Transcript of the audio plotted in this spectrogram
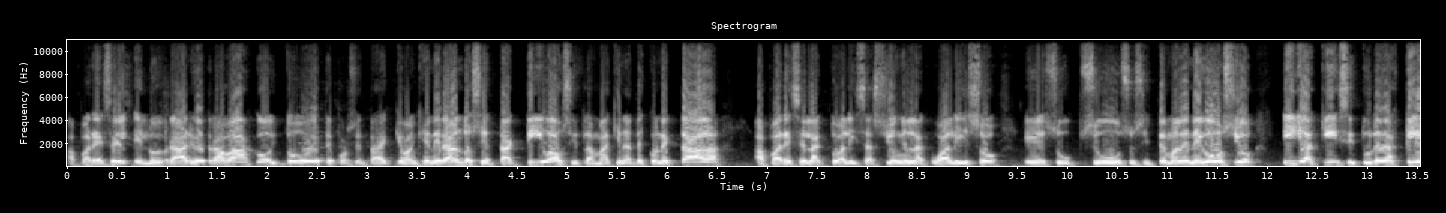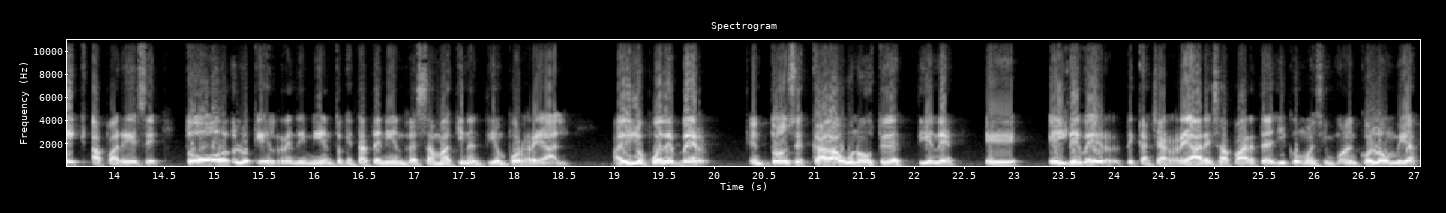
aparece el, horario de trabajo y todo este porcentaje que van generando, si está activa o si la máquina es desconectada, aparece la actualización en la cual hizo eh, su, su, sistema de negocio y aquí si tú le das clic aparece todo lo que es el rendimiento que está teniendo esa máquina en tiempo real. Ahí lo puedes ver entonces, cada uno de ustedes tiene eh, el deber de cacharrear esa parte allí, como decimos en Colombia,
